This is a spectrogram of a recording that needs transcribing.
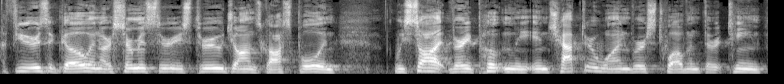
a few years ago in our sermon series through John's Gospel. And we saw it very potently in chapter 1, verse 12 and 13,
